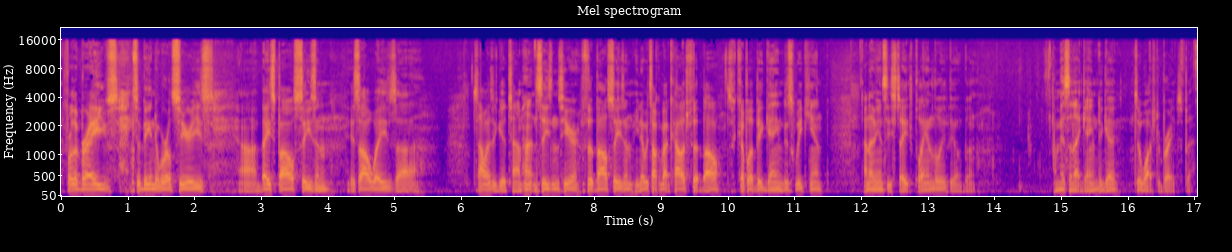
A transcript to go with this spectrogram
for the Braves to be in the World Series. Uh, baseball season is always. Uh, it's always a good time. Hunting season's here, football season. You know, we talk about college football. It's a couple of big games this weekend. I know NC State's playing Louisville, but I'm missing that game to go to watch the Braves. But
